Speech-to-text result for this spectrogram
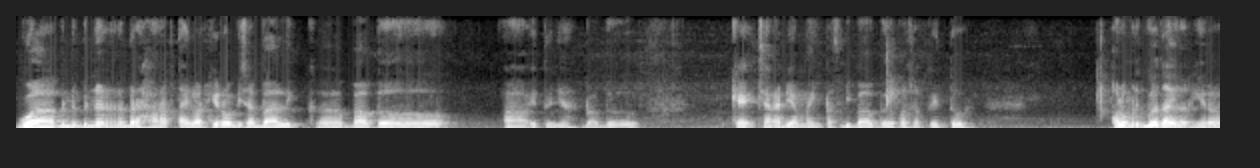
Gua bener-bener berharap Tyler Hero bisa balik ke bubble uh, itunya, bubble kayak cara dia main pas di bubble pas waktu itu. Kalau menurut gue Tyler Hero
